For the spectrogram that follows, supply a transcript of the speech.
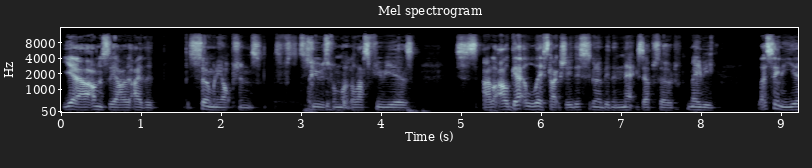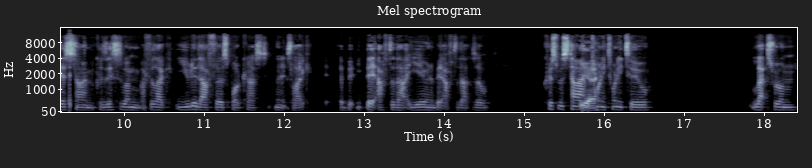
yeah, honestly, I, I there's so many options to choose from like the last few years. I'll, I'll get a list. Actually, this is going to be the next episode. Maybe let's say in a year's time, because this is when I feel like you did our first podcast, and then it's like a bit, bit after that, a year and a bit after that. So Christmas time, Yeah. 2022. Let's run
